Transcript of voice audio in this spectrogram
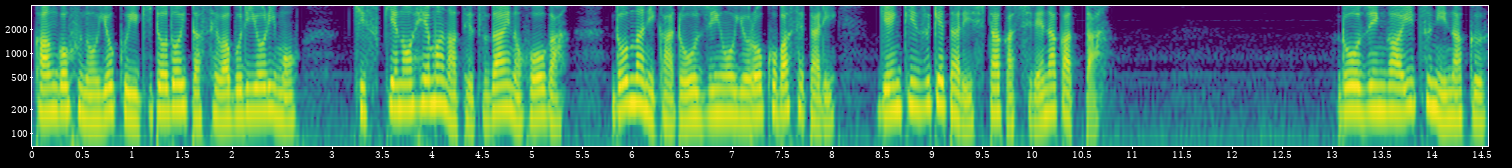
看護婦のよく行き届いた世話ぶりよりも、喜助のヘマな手伝いの方が、どんなにか老人を喜ばせたり、元気づけたりしたか知れなかった。老人がいつになく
